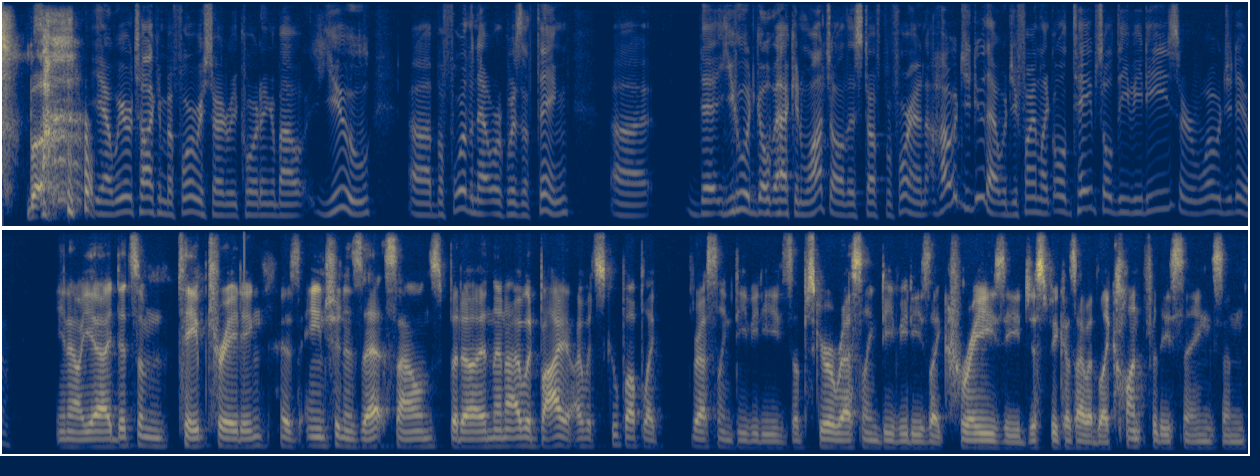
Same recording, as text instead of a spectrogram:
but yeah, we were talking before we started recording about you uh, before the network was a thing. Uh, that you would go back and watch all this stuff beforehand. How would you do that? Would you find like old tapes, old DVDs, or what would you do? you know, yeah, I did some tape trading, as ancient as that sounds. But uh, and then I would buy, I would scoop up like wrestling DVDs, obscure wrestling DVDs, like crazy, just because I would like hunt for these things. And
